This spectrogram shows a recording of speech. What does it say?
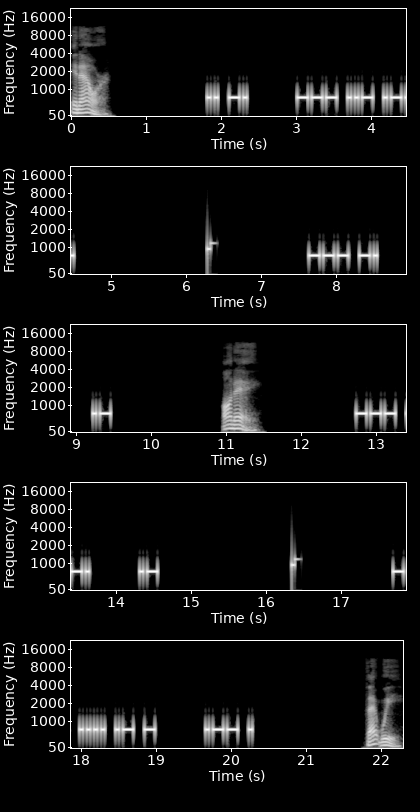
In hour. On a. That we.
